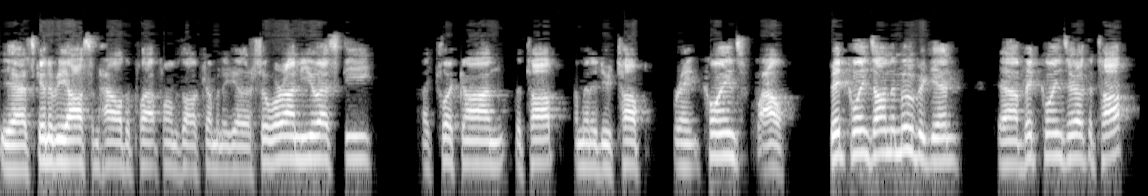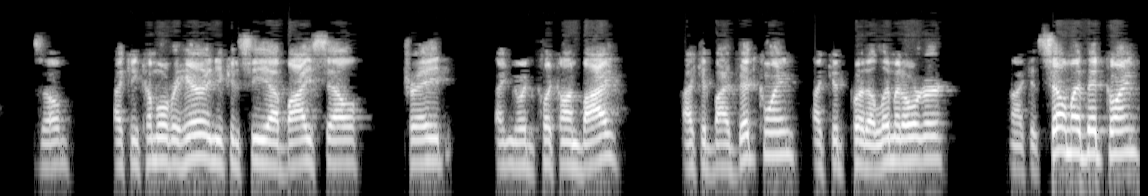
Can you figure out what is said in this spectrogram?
yeah, it's going to be awesome how the platform's all coming together. So we're on USD. I click on the top. I'm going to do top ranked coins. Wow. Bitcoin's on the move again. Uh, Bitcoins are at the top. So I can come over here and you can see a buy, sell, trade. I can go ahead and click on buy. I could buy Bitcoin. I could put a limit order. I could sell my Bitcoin,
